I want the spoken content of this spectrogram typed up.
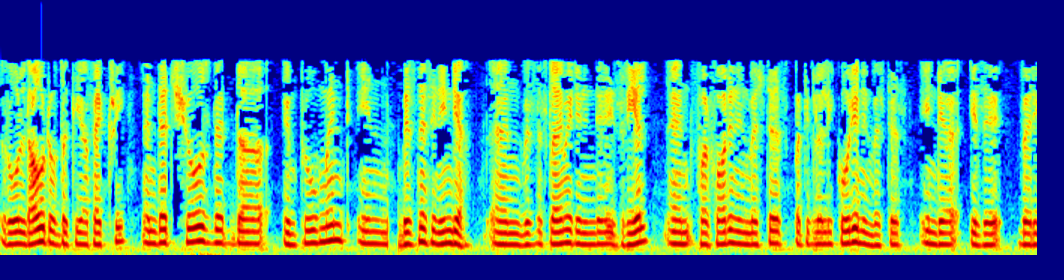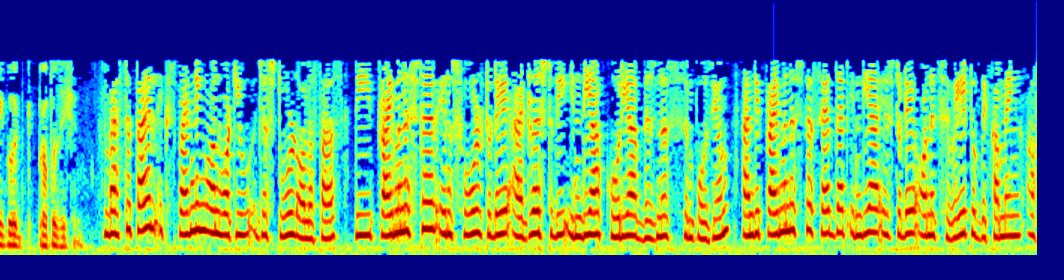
rolled out of the Kia factory and that shows that the improvement in business in India and business climate in India is real and for foreign investors, particularly Korean investors, India is a very good proposition. Ambassador expanding on what you just told all of us, the Prime Minister in Seoul today addressed the India-Korea Business Symposium and the Prime Minister said that India is today on its way to becoming a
